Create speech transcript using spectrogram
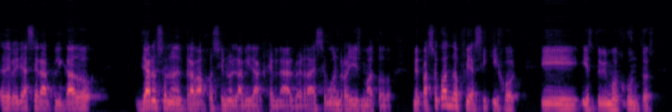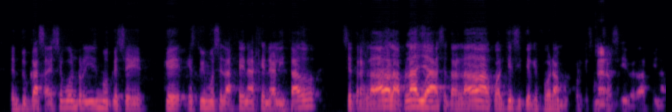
debería ser aplicado ya no solo en el trabajo, sino en la vida en general, ¿verdad? Ese buen rollismo a todo. Me pasó cuando fui a Sikihor y, y estuvimos juntos en tu casa, ese buen rollismo que, se, que, estuvimos en la cena generalizado, se trasladaba a la playa, se trasladaba a cualquier sitio que fuéramos, porque somos Claro. así, ¿verdad? Al final.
